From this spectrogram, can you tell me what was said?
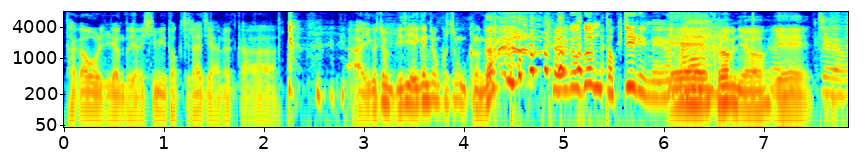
다가올 1년도 열심히 덕질 하지 않을까. 아 이거 좀 미리 얘기한 좀, 좀 그런가? 결국은 덕질이네요. 예, 아, 그럼요. 네, 예. 그래요.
